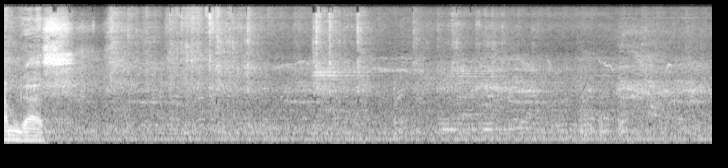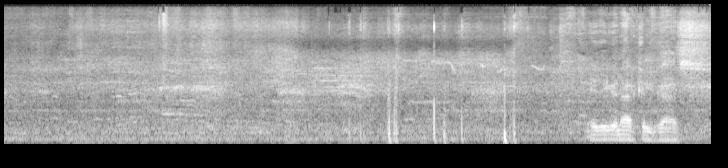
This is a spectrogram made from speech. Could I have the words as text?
আম গাছ। এদিকে নারকেল গাছ।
